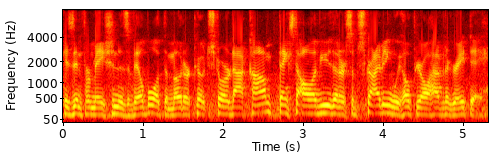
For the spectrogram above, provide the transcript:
His information is available at themotorcoachstore.com. Thanks to all of you that are subscribing. We hope you're all having a great day.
